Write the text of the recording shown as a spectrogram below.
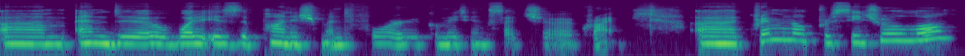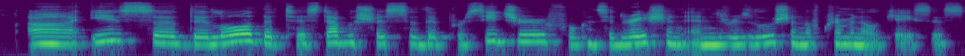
um, and uh, what is the punishment for committing such a crime. Uh, criminal procedural law uh, is uh, the law that establishes the procedure for consideration and resolution of criminal cases.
